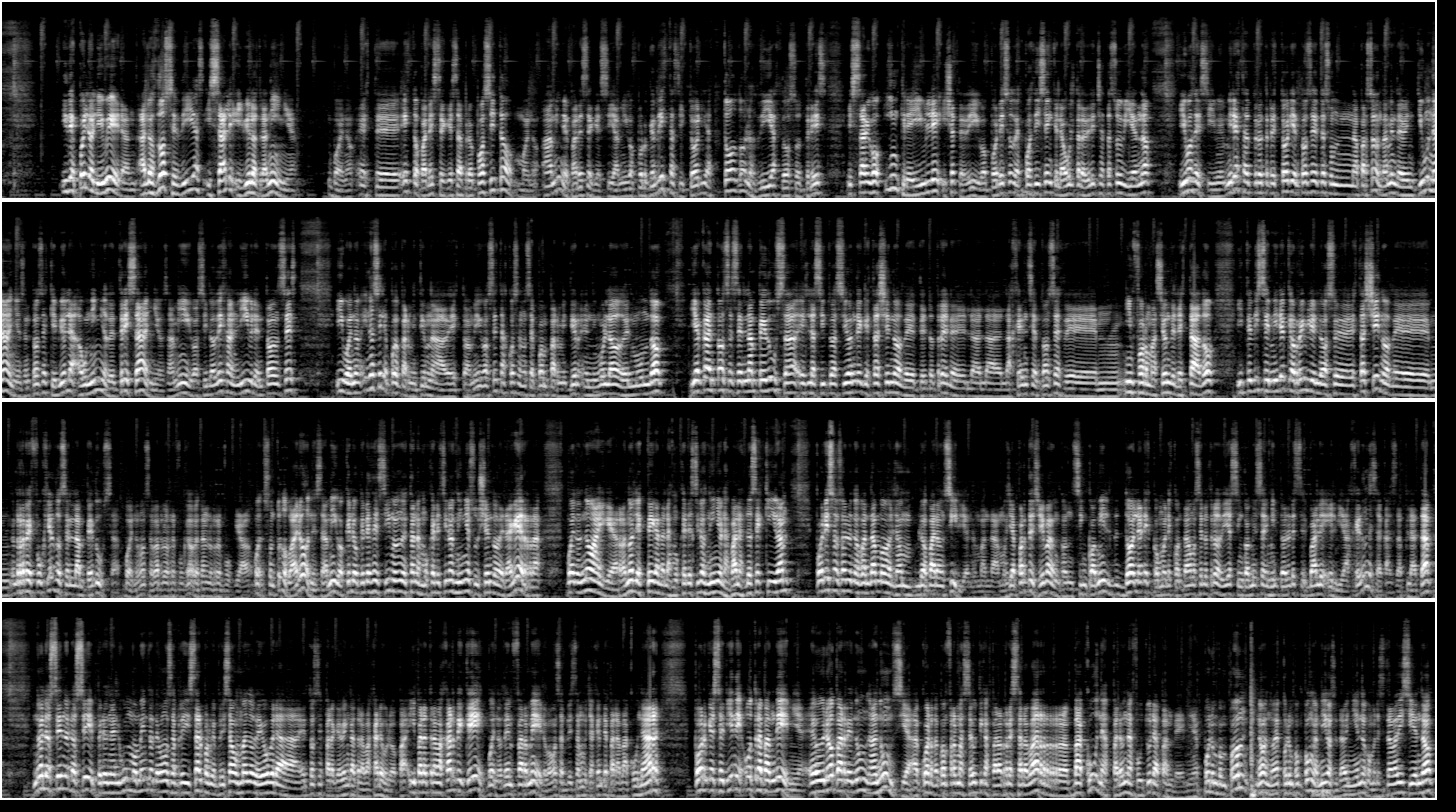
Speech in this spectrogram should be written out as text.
y después lo liberan a los 12 días y sale y viola a otra niña. Bueno, este, esto parece que es a propósito. Bueno, a mí me parece que sí, amigos, porque de estas historias todos los días, dos o tres, es algo increíble y ya te digo, por eso después dicen que la ultraderecha está subiendo y vos decís, mira esta otra historia, entonces esta es una persona también de 21 años, entonces que viola a un niño de 3 años, amigos, y lo dejan libre entonces Y bueno, y no se le puede permitir nada de esto, amigos. Estas cosas no se pueden permitir en ningún lado del mundo. Y acá entonces en Lampedusa es la situación de que está lleno de, te lo trae la, agencia entonces de mm, información del Estado y te dice, mire qué horrible los eh, está lleno de mm, refugiados en Lampedusa. Bueno, vamos a ver los refugiados que están los refugiados. Bueno, son todos varones, amigos, ¿qué es lo que les decimos? ¿Dónde están las mujeres y los niños huyendo de la guerra? Bueno, no hay guerra, no les pegan a las mujeres y los niños, las balas los esquivan, por eso solo nos mandamos los, los varoncillos, nos mandamos. Y aparte llevan con 5 mil dólares, como les contábamos el otro día, 5 mil, 6 mil dólares vale el viaje. ¿Dónde sacas esa plata? No lo sé, no lo sé, pero en algún momento te vamos a precisar porque precisamos mano de obra entonces para que venga a trabajar a Europa. ¿Y para trabajar de qué? Bueno, de enfermero. Vamos a precisar mucha gente para vacunar porque se viene otra pandemia. Europa anuncia acuerdo con farmacéuticas para reservar vacunas para una futura pandemia. Por un pompón, no, no es por un pompón, amigos, se está viniendo como les estaba diciendo.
